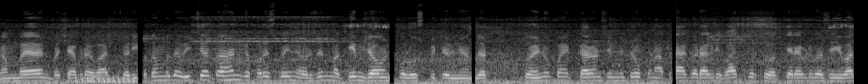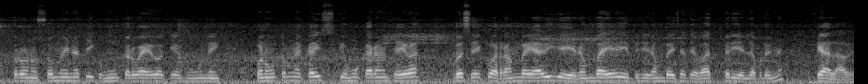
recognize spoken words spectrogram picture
રામભાઈ આવે ને પછી આપણે વાત કરી તો તમે બધા વિચારતા હે ને કે પરેશભાઈને અર્જન્ટમાં કેમ જવાનું છે હોસ્પિટલની અંદર? તો એનું પણ એક કારણ છે મિત્રો, પણ આપણે આગળ આગળ વાત કરશું. અત્યારે આપણી પાસે એ વાત કરવાનો સમય નથી કે હું કરવા એવા કે હું નહીં. પણ હું તમને કહીશ કે હું કારણ થયા બસ એકવાર રામભાઈ આવી જાય. રામભાઈ આવી, પછી રામભાઈ સાથે વાત કરીએ એટલે આપણે એને ખ્યાલ આવે.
